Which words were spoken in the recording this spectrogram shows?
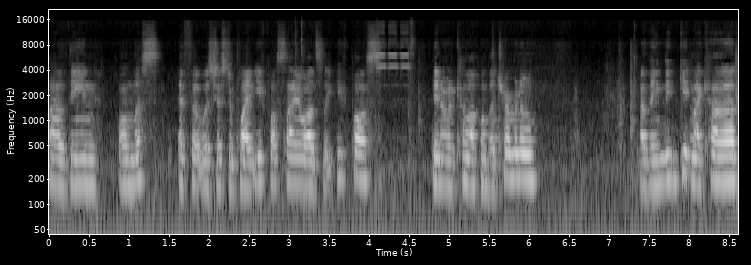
Uh, then on this, if it was just a plain EFTPOS sale, I'd select EFTPOS. Then it would come up on the terminal. I then get my card,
